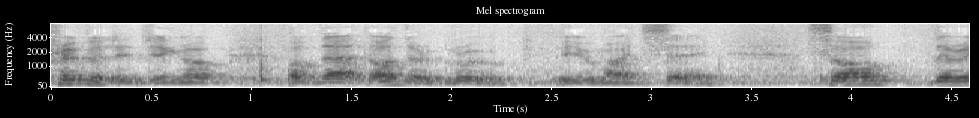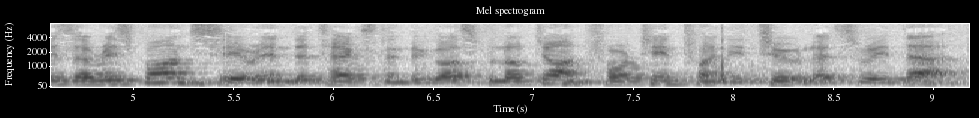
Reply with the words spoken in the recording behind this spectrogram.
privileging of, of that other group, you might say. So there is a response here in the text in the Gospel of John, 14:22. Let's read that.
